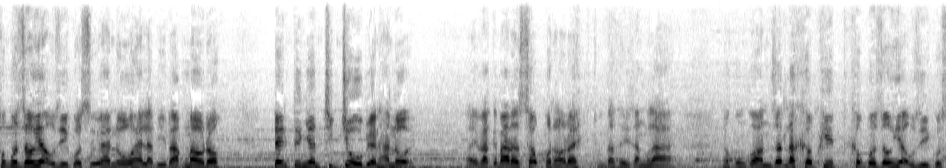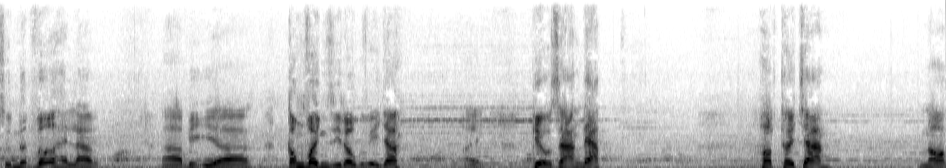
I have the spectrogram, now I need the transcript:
Không có dấu hiệu gì của sự hoen ố hay là bị bạc màu đâu. Tên tư nhân chính chủ biển Hà Nội. Đấy, Và cái ba đờ sốc của nó đây Chúng ta thấy rằng là nó cũng còn rất là khớp khít không có dấu hiệu gì của sự nứt vỡ hay là à, bị à, cong vênh gì đâu quý vị nhá Đấy. kiểu dáng đẹp hợp thời trang nó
